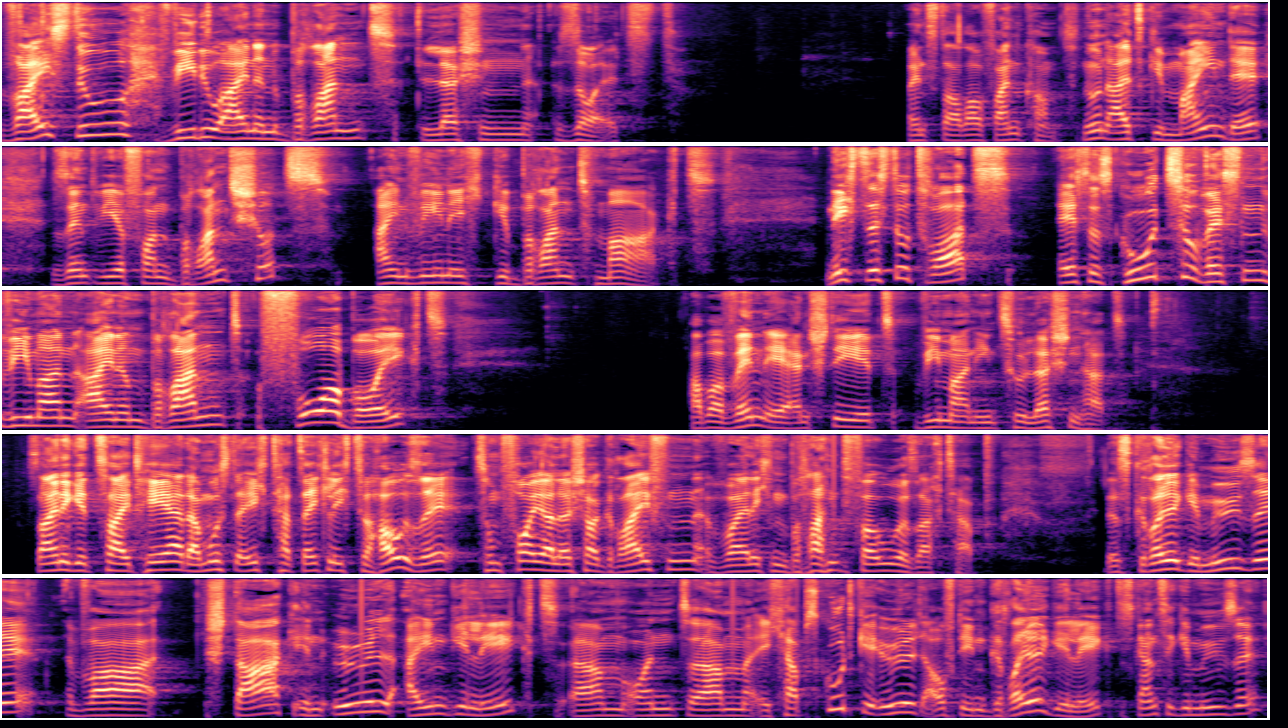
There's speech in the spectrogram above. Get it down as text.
Weißt du, wie du einen Brand löschen sollst, wenn es darauf ankommt? Nun, als Gemeinde sind wir von Brandschutz ein wenig gebrandmarkt. Nichtsdestotrotz ist es gut zu wissen, wie man einem Brand vorbeugt, aber wenn er entsteht, wie man ihn zu löschen hat. Ist einige Zeit her, da musste ich tatsächlich zu Hause zum Feuerlöscher greifen, weil ich einen Brand verursacht habe. Das Grillgemüse war stark in Öl eingelegt ähm, und ähm, ich habe es gut geölt auf den Grill gelegt, das ganze Gemüse.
